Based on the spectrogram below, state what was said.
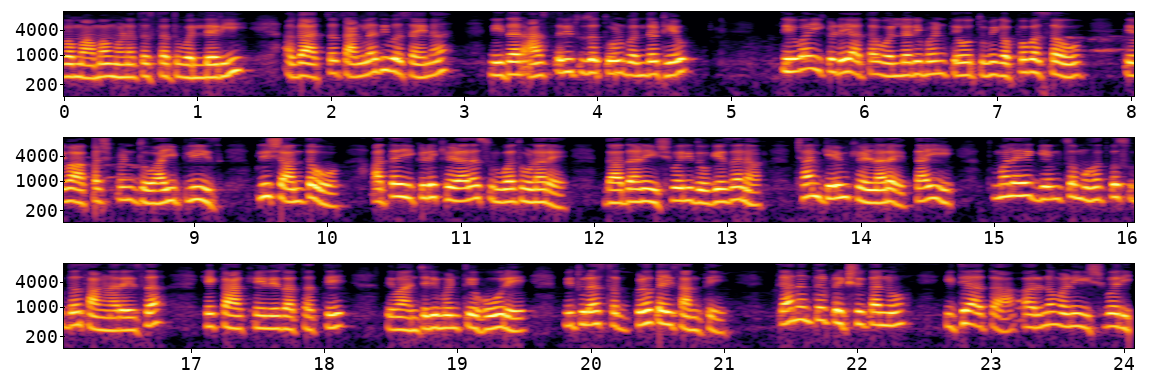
तेव्हा मामा म्हणत असतात वल्लरी अगं आजचा चांगला दिवस आहे ना? निदान आज तरी तुझं तोंड बंद ठेव. तेव्हा इकडे आता वल्लरी म्हणते हो तुम्ही गप्प बसा हो. तेव्हा आकाश म्हणतो आई प्लीज प्लीज शांत हो. आता इकडे खेळायला सुरुवात होणार आहे. दादा आणि ईश्वरी दोघे जण छान गेम खेळणार आहे. ताई तुम्हाला हे गेमचं महत्त्व सुद्धा सांगणार आहे का हे का खेळले जातात ते? तेव्हा अंजली म्हणते हो रे. मी तुला सगळं काही सांगते. त्यानंतर प्रेक्षकांनो इथे आता अर्णव आणि ईश्वरी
